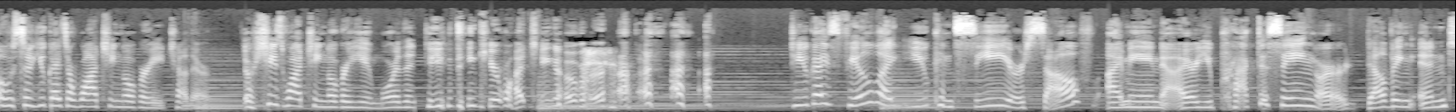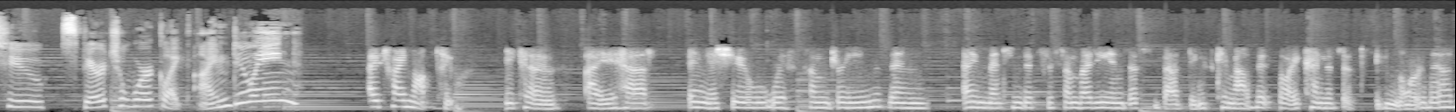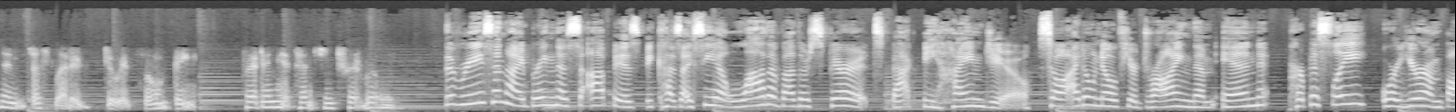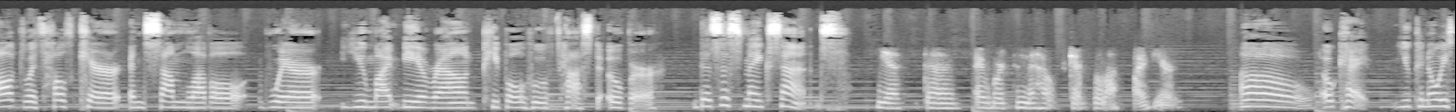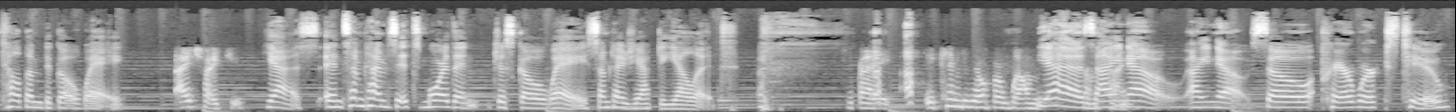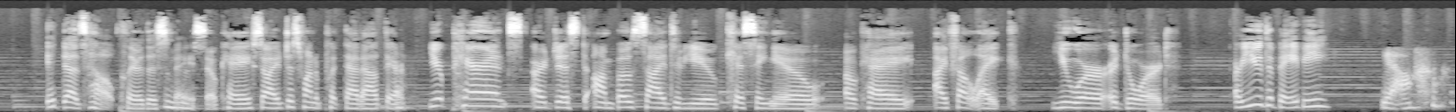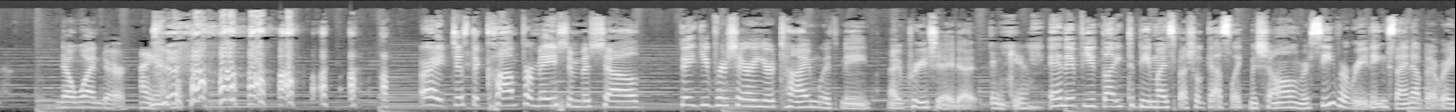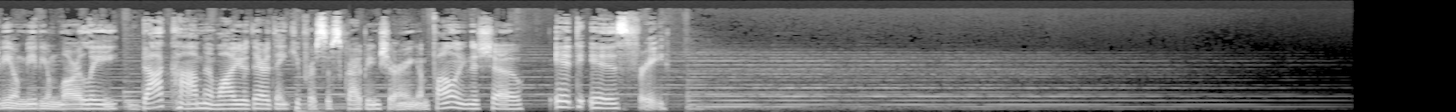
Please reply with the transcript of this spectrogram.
Oh, so you guys are watching over each other. Or she's watching over you more than you think you're watching over her. Do you guys feel like you can see yourself? I mean, are you practicing or delving into spiritual work like I'm doing? I try not to because I had an issue with some dreams and I mentioned it to somebody and just bad things came out of it. So I kind of just ignored that and just let it do its own thing. Put any attention to it really. The reason I bring this up is because I see a lot of other spirits back behind you. So I don't know if you're drawing them in purposely or you're involved with healthcare in some level where you might be around people who've passed over. Does this make sense? Yes, I worked in the healthcare for the last five years. Oh, okay. You can always tell them to go away. I try to. Yes. And sometimes it's more than just go away. Sometimes you have to yell it. Right. it can be overwhelming. Yes, I know. I know. So prayer works too. It does help clear the Mhm. space. Okay. So I just want to put that out there. Your parents are just on both sides of you, kissing you. Okay. I felt like you were adored. Are you the baby? Yeah. No wonder. I am. All right. Just a confirmation, Michele. Thank you for sharing your time with me. I appreciate it. Thank you. And if you'd like to be my special guest like Michele and receive a reading, sign up at radiomediumlauralee.com. And while you're there, thank you for subscribing, sharing, and following the show. It is free.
